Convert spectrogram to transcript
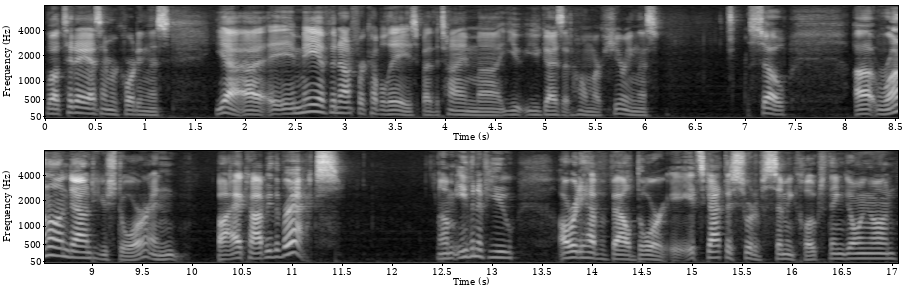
well, today as I'm recording this, yeah, uh, it may have been out for a couple days by the time uh, you you guys at home are hearing this. So, uh, run on down to your store and buy a copy of the Vrax. Um, even if you already have a Valdore. It's got this sort of semi-cloaked thing going on.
